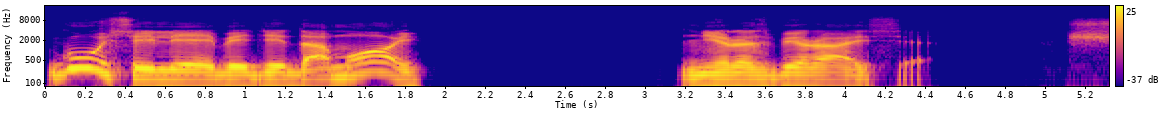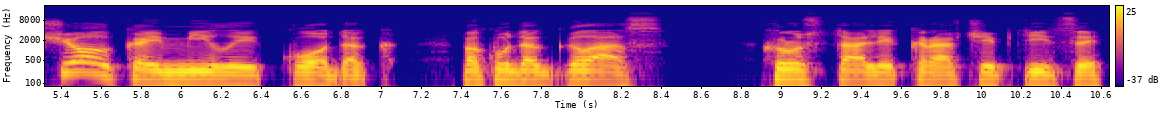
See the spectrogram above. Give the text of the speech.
«Гуси-лебеди, домой!» Не разбирайся. Щелкай, милый кодок, покуда глаз хрустали кравчей птицы,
